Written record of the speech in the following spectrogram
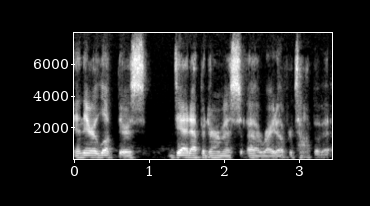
And there, look, there's dead epidermis uh, right over top of it.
